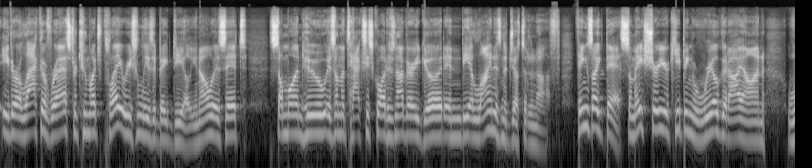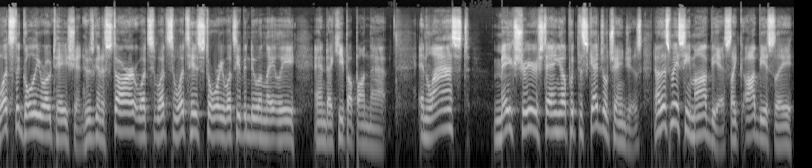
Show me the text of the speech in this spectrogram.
either a lack of rest or too much play recently is a big deal. You know, is it someone who is on the taxi squad who's not very good and the line isn't adjusted enough? Things like this. So make sure you're keeping a real good eye on what's the goalie rotation, who's going to start, what's what's what's his story, what's he been doing lately, and uh, keep up on that. And last make sure you're staying up with the schedule changes. Now, this may seem obvious. Like, obviously,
